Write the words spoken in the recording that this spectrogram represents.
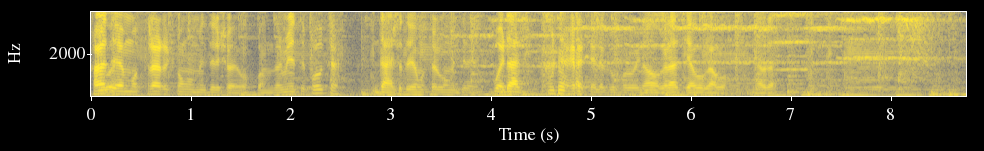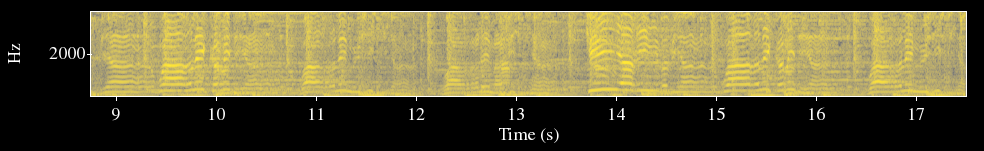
Ahora Y te voy a bueno, mostrar cómo me enteré yo de vos. Cuando termine este podcast, Dale. yo te voy a mostrar cómo me enteré. Bueno, Dale. muchas gracias, loco, por venir. No, gracias a vos. Un abrazo. Viens voir les comédiens, voir les musiciens, voir les magiciens qui arrivent. Viens voir les comédiens, voir les musiciens,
